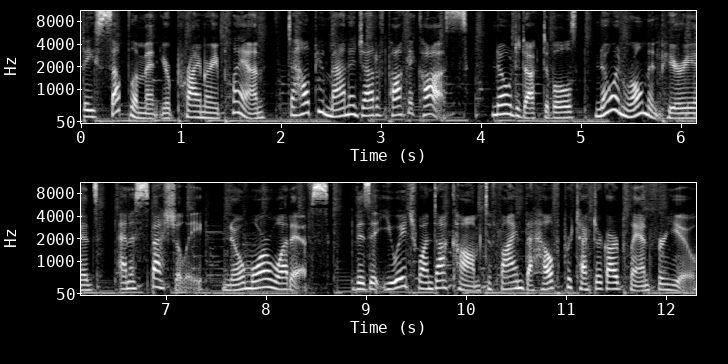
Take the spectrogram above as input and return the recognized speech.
They supplement your primary plan to help you manage out of pocket costs. No deductibles, no enrollment periods, and especially no more what ifs. Visit uhone.com to find the Health Protector Guard plan for you.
